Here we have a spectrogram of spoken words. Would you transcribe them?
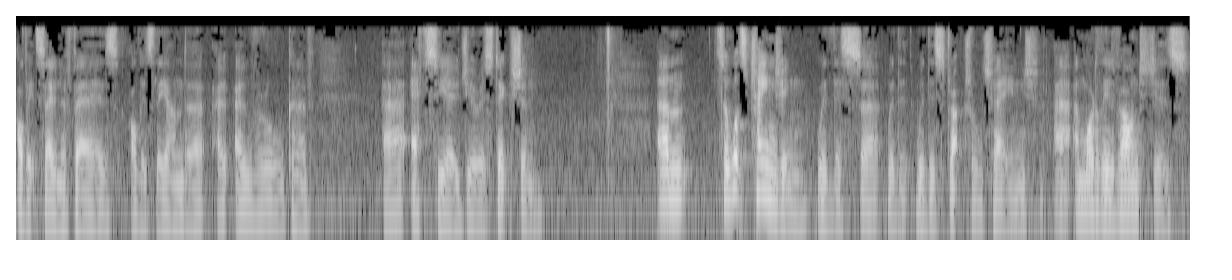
of its own affairs, obviously under o- overall kind of uh, FCO jurisdiction. Um, so what's changing with this, uh, with, with this structural change, uh, and what are the advantages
